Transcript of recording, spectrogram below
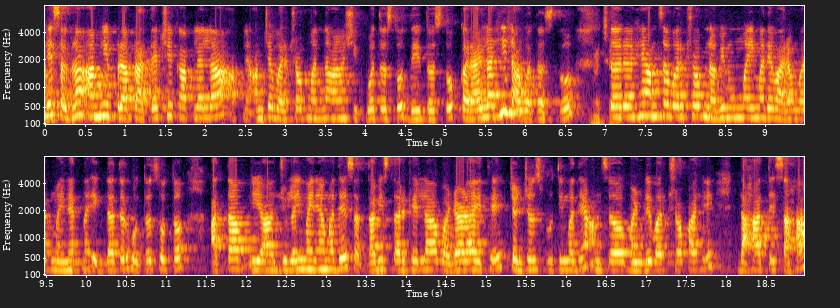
हे सगळं आम्ही प्रा- प्रात्यक्षिक आपल्याला आपल्या आमच्या वर्कशॉप मधनं शिकवत असतो देत असतो करायलाही लावत असतो. तर हे आमचं वर्कशॉप नवी मुंबईमध्ये वारंवार महिन्यातनं एकदा तर होतच होतं आता या जुलै महिन्यामध्ये सत्तावीस तारखेला वडाळा येथे चंचल स्मृतीमध्ये आमचं वन डे वर्कशॉप आहे दहा ते सहा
